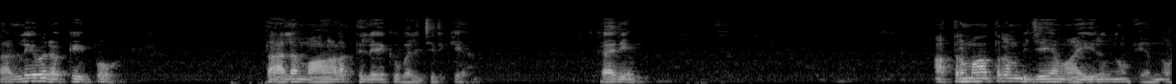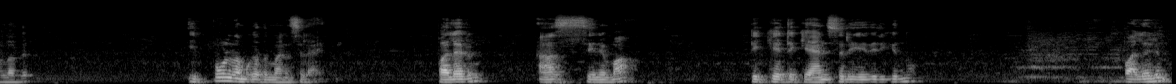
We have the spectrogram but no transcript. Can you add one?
തള്ളിയവരൊക്കെ ഇപ്പോൾ തലമാളത്തിലേക്ക് വലിച്ചിരിക്കുകയാണ്. കാര്യം അത്രമാത്രം വിജയമായിരുന്നു എന്നുള്ളത് ഇപ്പോൾ നമുക്കത് മനസ്സിലായി. പലരും ആ സിനിമ ടിക്കറ്റ് ക്യാൻസൽ ചെയ്തിരിക്കുന്നു. പലരും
